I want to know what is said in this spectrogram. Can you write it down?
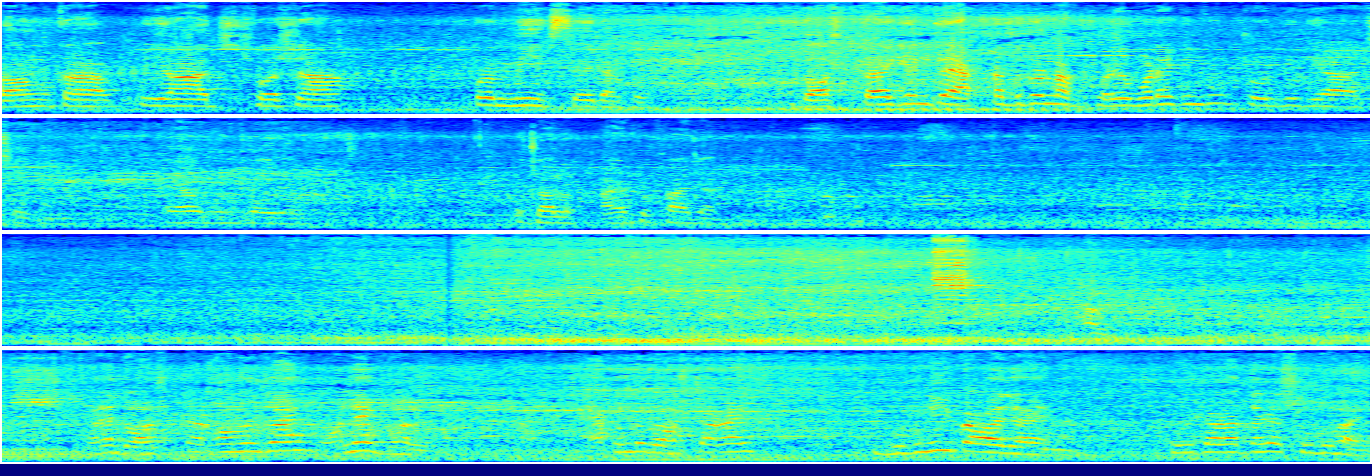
লঙ্কা, পেঁয়াজ, শসা পুরো মিক্স এই দেখো, দশটায় কিন্তু একটা দুটো না ভরে ভরে কিন্তু চর্বি দেওয়া আছে। এখানে এরকম চলো, আর একটু খাওয়া যাক ভালো মানে দশ টাকা অনুযায়ী অনেক ভালো। এখন তো দশ টাকায় ঘুগনিই পাওয়া যায় না। কুড়ি টাকা থেকে শুরু হয়।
